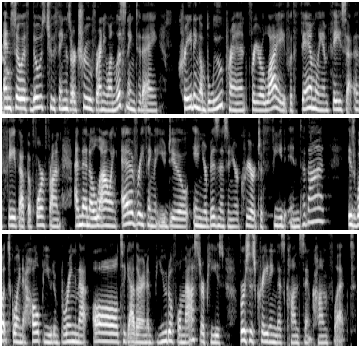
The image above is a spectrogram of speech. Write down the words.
yeah. and so if those two things are true for anyone listening today creating a blueprint for your life with family and faith, uh, faith at the forefront, and then allowing everything that you do in your business and your career to feed into that is what's going to help you to bring that all together in a beautiful masterpiece versus creating this constant conflict.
